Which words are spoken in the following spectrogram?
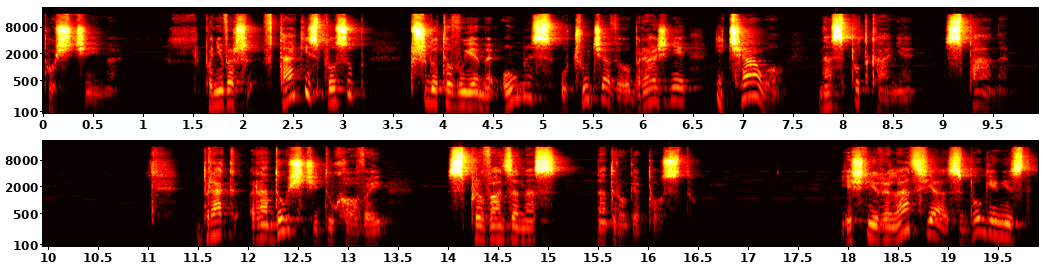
pościmy, ponieważ w taki sposób przygotowujemy umysł, uczucia, wyobraźnię i ciało na spotkanie z Panem. Brak radości duchowej sprowadza nas na drogę postu. Jeśli relacja z Bogiem jest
